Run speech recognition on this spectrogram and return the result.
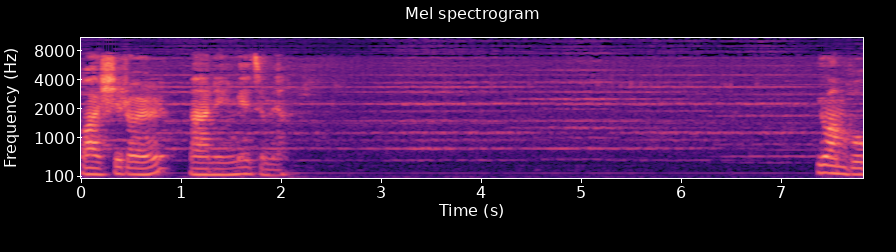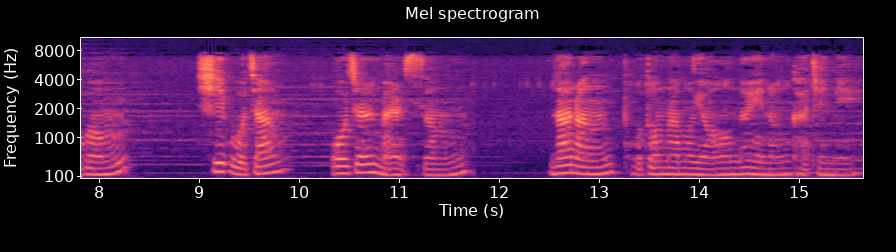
과실을 많이 맺으면. 요한복음 15장 5절 말씀. 나는 포도나무요 너희는 가지니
